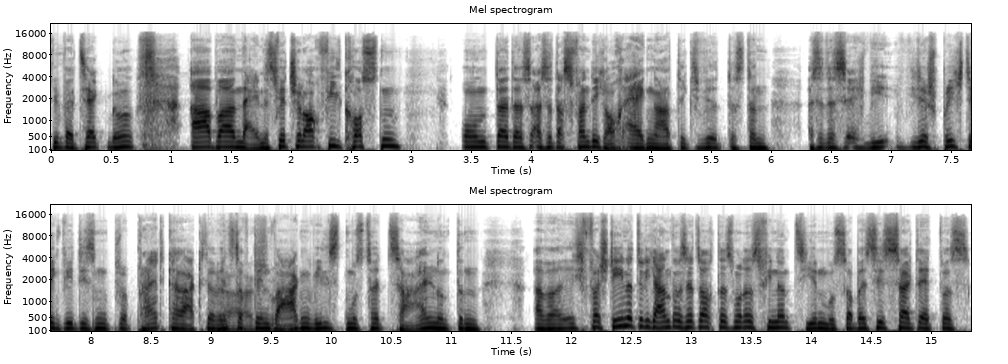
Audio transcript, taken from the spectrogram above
wie bei Techno. Aber nein, es wird schon auch viel kosten. Und äh, das, also das fand ich auch eigenartig. Das dann, also das widerspricht irgendwie diesem Pride-Charakter. Wenn ja, du auf den Wagen willst, musst du halt zahlen und dann. Aber ich verstehe natürlich andererseits auch, dass man das finanzieren muss. Aber es ist halt etwas,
